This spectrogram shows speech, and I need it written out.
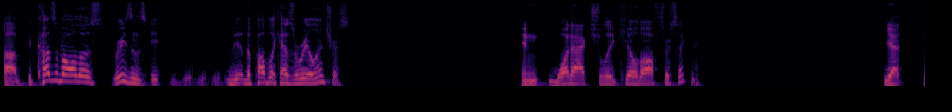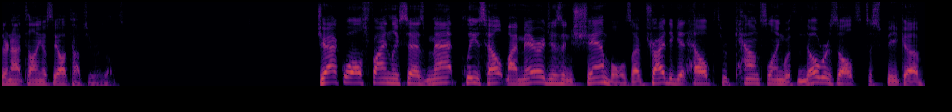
Uh, because of all those reasons, it, the, the, public has a real interest in what actually killed Officer Sicknick. Yet they're not telling us the autopsy results. Jack Walsh finally says, Matt, please help. My marriage is in shambles. I've tried to get help through counseling with no results to speak of.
